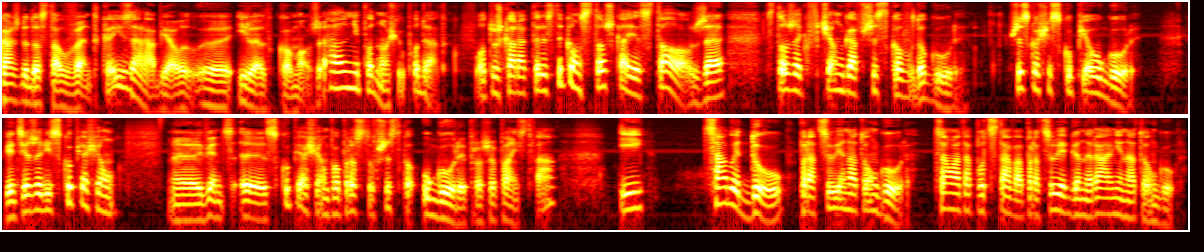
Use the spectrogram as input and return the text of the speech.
każdy dostał wędkę i zarabiał e, ile tylko może, ale nie podnosił podatków. Otóż charakterystyką stożka jest to, że stożek wciąga wszystko do góry. Wszystko się skupia u góry. Więc jeżeli skupia się, e, więc skupia się po prostu wszystko u góry, proszę Państwa, i cały dół pracuje na tą górę. Cała ta podstawa pracuje generalnie na tą górę.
